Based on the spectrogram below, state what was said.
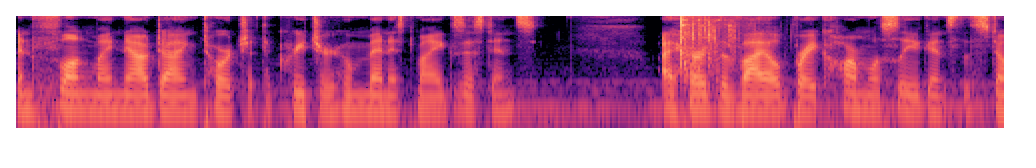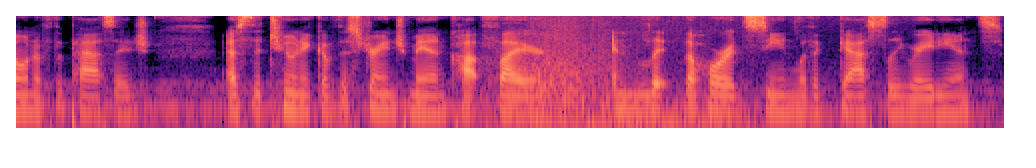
and flung my now dying torch at the creature who menaced my existence. I heard the vial break harmlessly against the stone of the passage, as the tunic of the strange man caught fire and lit the horrid scene with a ghastly radiance.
